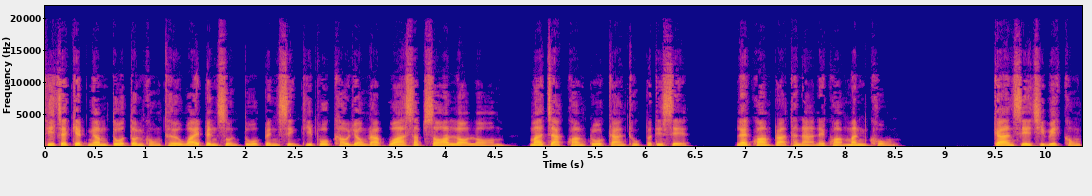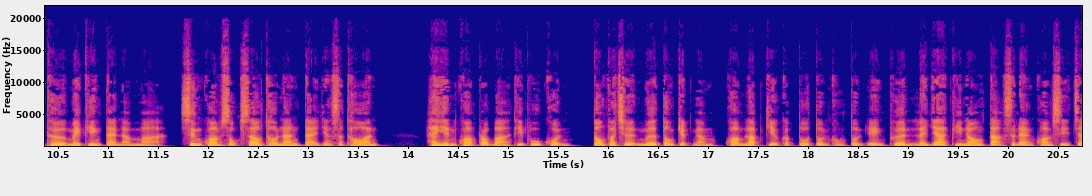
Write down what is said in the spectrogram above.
ที่จะเก็บงำตัวตนของเธอไว้เป็นส่วนตัวเป็นสิ่งที่พวกเขายอมรับว่าซับซ้อนหล่อหลอม มาจากความกลัวการถูกปฏิเสธ และความปรารถนาในความมั่นคง การเสียชีวิตของเธอไม่เพียงแต่นำมา ซึ่งความโศกเศร้าเท่านั้นแต่ยังสะท้อน ให้เห็นความเปราะบางที่ผู้คน ต้องเผชิญเมื่อต้องเก็บงำความลับเกี่ยวกับตัวตนของตนเองเพื่อนและญาติพี่น้องต่างแสดงความเสียใจ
